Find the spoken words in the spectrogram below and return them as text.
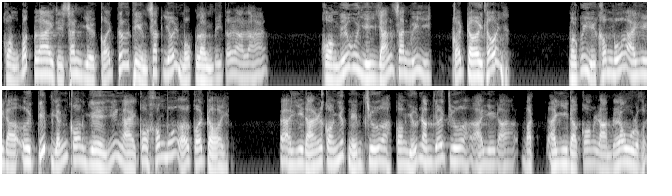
Còn bất lai thì sanh về cõi tứ thiền sắc giới một lần đi tới a la hán. Còn nếu quý vị giảng sanh quý vị cõi trời thôi. Mà quý vị không muốn a di đà ơi tiếp dẫn con về với ngài, con không muốn ở cõi trời. A di đà nói, con nhất niệm chưa? Con giữ năm giới chưa? A di đà bạch a di đà con làm lâu rồi.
